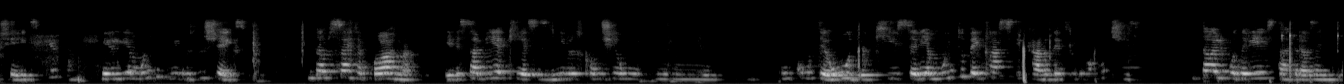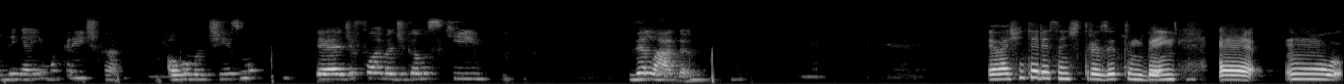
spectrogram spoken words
Shakespeare, ele lia muitos livros do Shakespeare. Então, de certa forma, ele sabia que esses livros continham um, um, um conteúdo que seria muito bem classificado dentro do romantismo. Então, ele poderia estar trazendo também aí uma crítica ao romantismo é, de forma, digamos que, velada. Eu acho interessante trazer também é, um,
